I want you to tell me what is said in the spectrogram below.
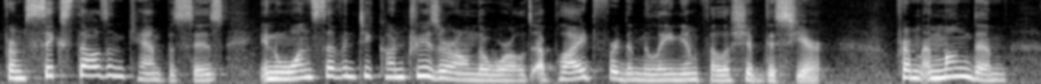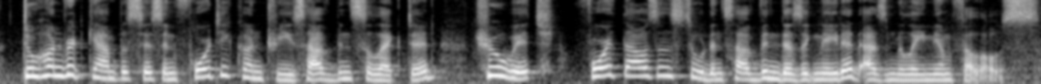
from 6,000 campuses in 170 countries around the world applied for the Millennium Fellowship this year. From among them, 200 campuses in 40 countries have been selected, through which 4,000 students have been designated as Millennium Fellows.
